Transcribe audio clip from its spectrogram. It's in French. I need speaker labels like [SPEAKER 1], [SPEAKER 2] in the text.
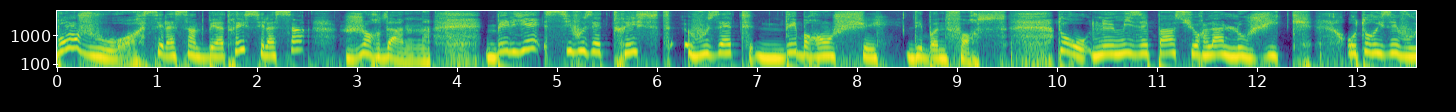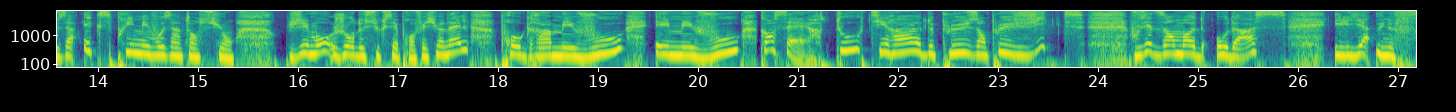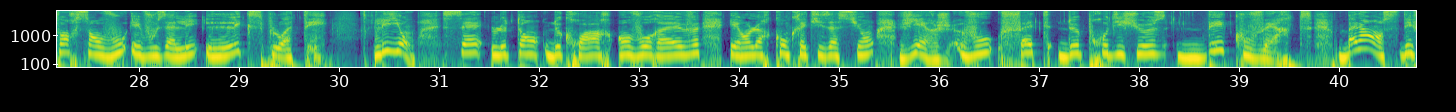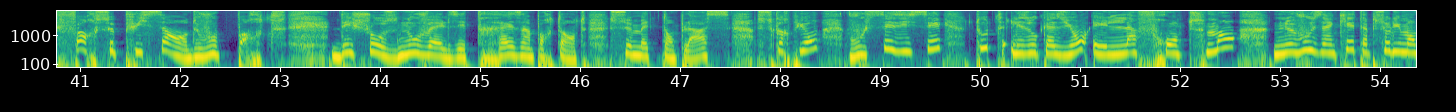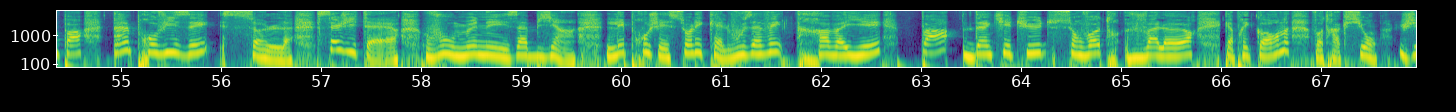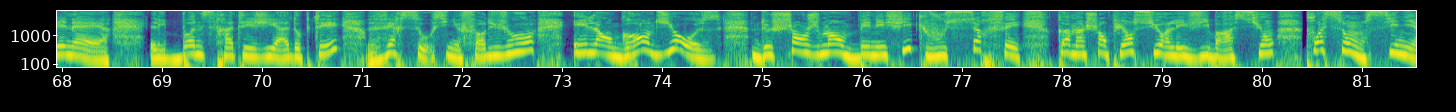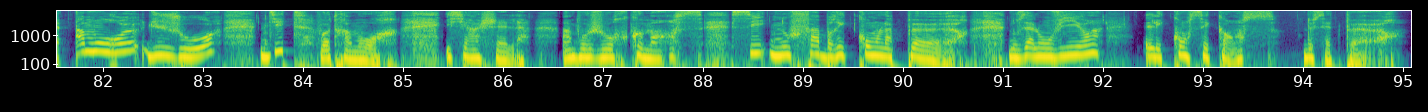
[SPEAKER 1] Bonjour, c'est la Sainte Béatrice, c'est la Saint Jordan. Bélier, si vous êtes triste, vous êtes débranché des bonnes forces. Taureau, ne misez pas sur la logique. Autorisez-vous à exprimer vos intentions. Gémeaux, jour de succès professionnel, programmez-vous, aimez-vous. Cancer, tout ira de plus en plus vite. Vous êtes en mode audace, il y a une force en vous et vous allez l'exploiter. Lion, c'est le temps de croire en vos rêves et en leur concrétisation. Vierge, vous faites de prodigieuses découvertes. Balance, des forces puissantes vous portent. Des choses nouvelles et très importantes se mettent en place. Scorpion, vous saisissez toutes les occasions et l'affrontement ne vous inquiète absolument pas. Improvisez seul. Sagittaire, vous menez à bien les projets sur lesquels vous avez travaillé pas d'inquiétude sur votre valeur. Capricorne, votre action génère les bonnes stratégies à adopter. Verseau, signe fort du jour, élan grandiose de changement bénéfique, vous surfez comme un champion sur les vibrations. Poisson, signe amoureux du jour, dites votre amour. Ici Rachel, un beau jour commence. Si nous fabriquons la peur, nous allons vivre les conséquences de cette peur.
